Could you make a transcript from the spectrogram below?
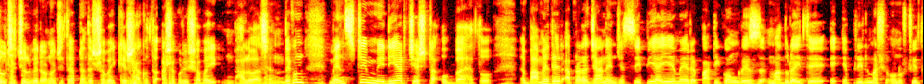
চলছে চলবে রণজিতে আপনাদের সবাইকে স্বাগত। আশা করি সবাই ভালো আছেন। দেখুন মেন স্ট্রিম মিডিয়ার চেষ্টা অব্যাহত। বামেদের আপনারা জানেন যে সিপিআইএম এর পার্টি কংগ্রেস মাদুরাইতে এপ্রিল মাসে অনুষ্ঠিত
